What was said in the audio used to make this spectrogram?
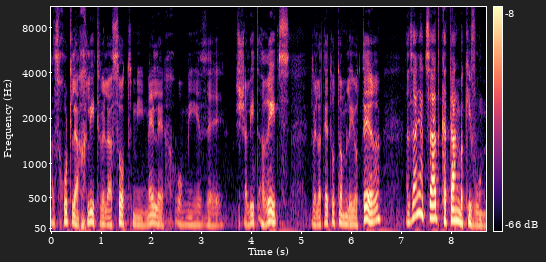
הזכות להחליט ולעשות ממלך או מאיזה שליט עריץ, ולתת אותם ליותר, אז זה היה צעד קטן בכיוון.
